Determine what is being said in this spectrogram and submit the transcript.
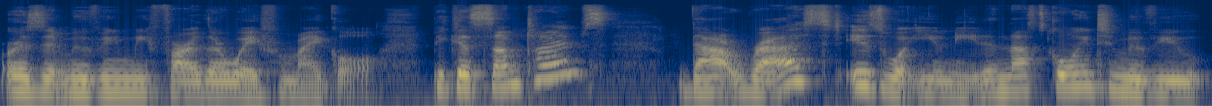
or is it moving me farther away from my goal? Because sometimes that rest is what you need and that's going to move you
